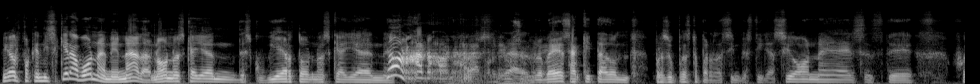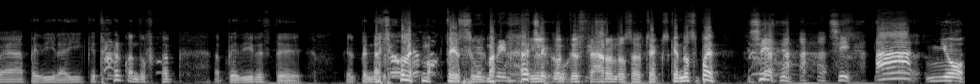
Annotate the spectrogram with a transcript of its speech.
digamos, porque ni siquiera abonan en nada, ¿no? No es que hayan descubierto, no es que hayan... No, no, no, nada, Dios, Al revés, han quitado el presupuesto para las investigaciones, este, fue a pedir ahí, ¿qué tal cuando fue a, a pedir este el penacho de Moctezuma? Penacho y le contestaron los austriacos que no se puede. Sí, sí. Año.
